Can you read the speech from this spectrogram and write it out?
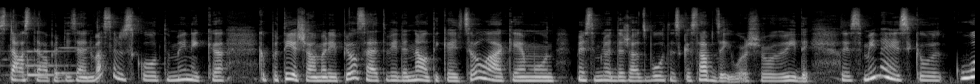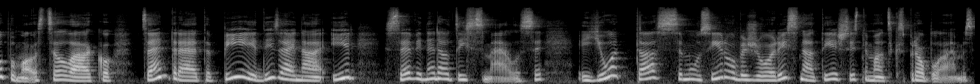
Stāstā par dizainu vasaras kultu mini, ka, ka patiešām arī pilsētvide nav tikai cilvēkiem, un mēs esam ļoti dažādas būtnes, kas apdzīvo šo vidi. Es minēju, ka kopumā uz cilvēku centrēta pieeja dizainā ir sevi nedaudz izsmēlusi, jo tas mūs ierobežo risināt tieši sistemātiskas problēmas.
